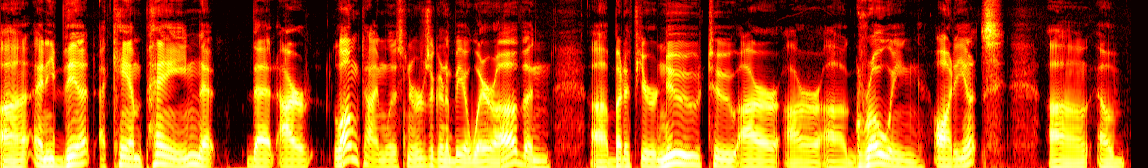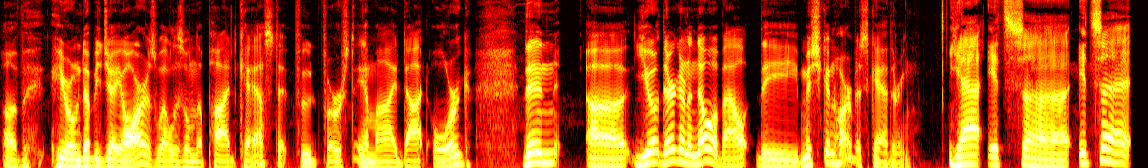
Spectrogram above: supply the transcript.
uh, an event, a campaign that that our longtime listeners are going to be aware of, and uh, but if you're new to our our uh, growing audience. Uh, of, of here on WJR as well as on the podcast at foodfirstmi.org, then uh, you they're going to know about the Michigan Harvest Gathering. Yeah, it's uh, it's a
